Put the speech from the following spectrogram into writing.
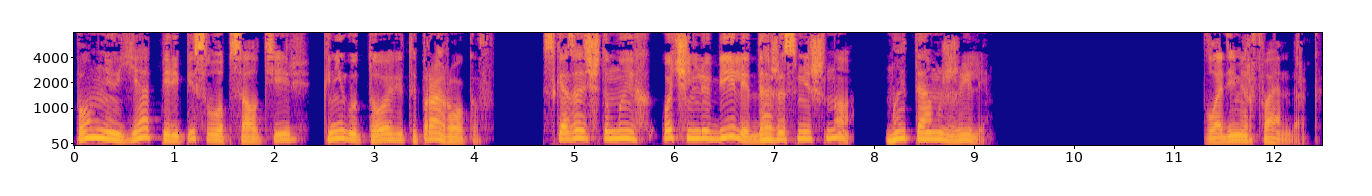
Помню, я переписывала псалтирь, книгу Товит и пророков. Сказать, что мы их очень любили, даже смешно. Мы там жили. Владимир Файнберг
